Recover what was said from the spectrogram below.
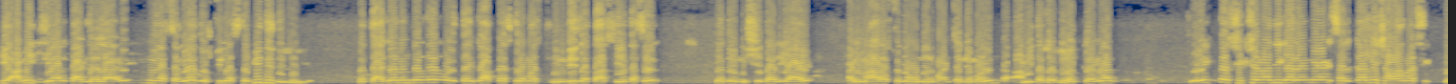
की आम्ही जी आर काढलेला आहे या सगळ्या गोष्टीला स्थगिती दिलेली आहे. तर त्याच्यानंतर जर त्यांच्या अभ्यासक्रमात हिंदीचा तास येत असेल तर ते निश्चितार्य आहे आणि महाराष्ट्र नवनिर्माण सेने म्हणून आम्ही त्याचा विरोध करणार. एक तर शिक्षण अधिकाऱ्यांनी आणि सरकारने शाळांना शिक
